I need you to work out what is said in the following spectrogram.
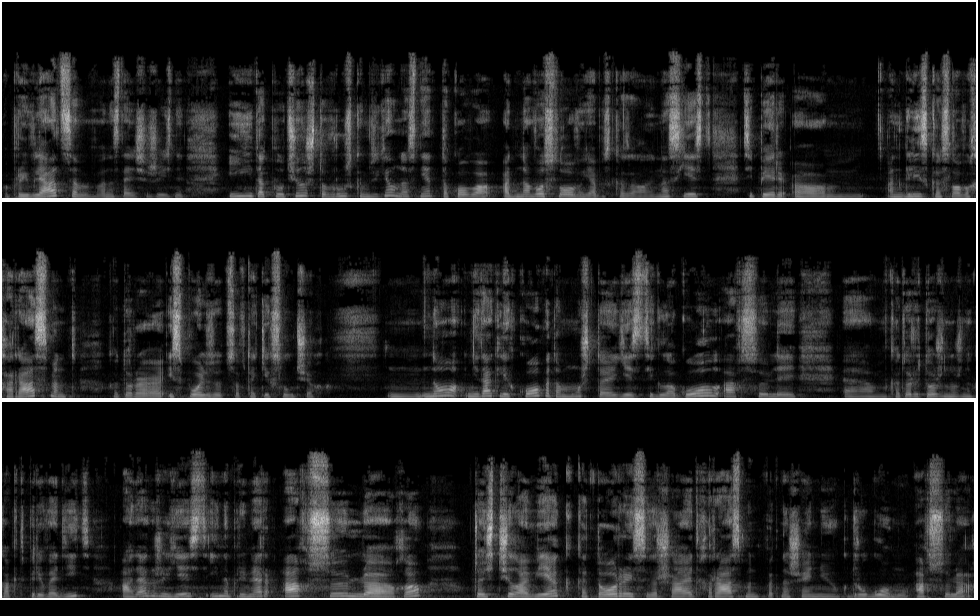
проявляться в настоящей жизни. И так получилось, что в русском языке у нас нет такого одного слова, я бы сказала. У нас есть теперь эм, английское слово harassment, которое используется в таких случаях. Но не так легко, потому что есть и глагол harceler, эм, который тоже нужно как-то переводить, а также есть и, например, harceleur, то есть человек, который совершает харасмент по отношению к другому, harceleur.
